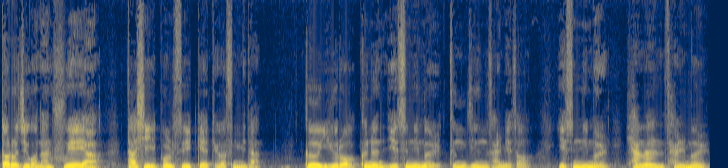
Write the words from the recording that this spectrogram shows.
떨어지고 난 후에야 다시 볼 수 있게 되었습니다. 그 이후로 그는 예수님을 등진 삶에서 예수님을 향한 삶을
